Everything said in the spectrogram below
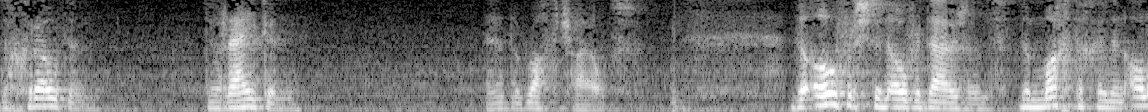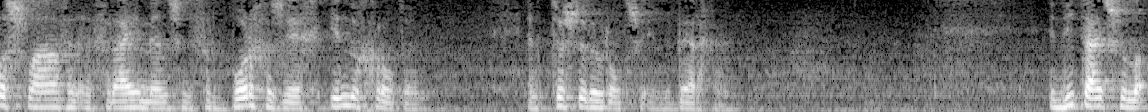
de groten, de rijken, de Rothschilds, de oversten over duizend, de machtigen en alle slaven en vrije mensen verborgen zich in de grotten en tussen de rotsen in de bergen. In die tijd zullen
